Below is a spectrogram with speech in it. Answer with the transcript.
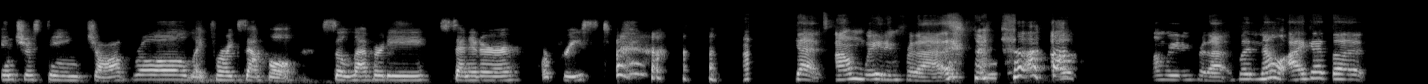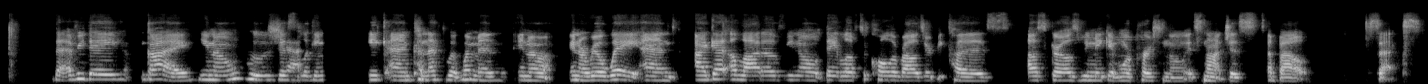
interesting job role? Like, for example, celebrity, senator, or priest? yes, I'm waiting for that. Oh, I'm waiting for that. But no, I get the the everyday guy, you know, who's just yeah. looking and connect with women in a in a real way. And I get a lot of, you know, they love to call Arousr because us girls we make it more personal. It's not just about sex.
